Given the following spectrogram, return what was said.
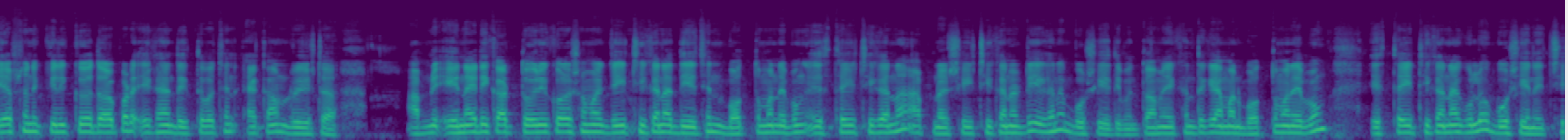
এই অপশানে ক্লিক করে দেওয়ার পর এখানে দেখতে পাচ্ছেন অ্যাকাউন্ট রেজিস্টার আপনি এনআইডি কার্ড তৈরি করার সময় যেই ঠিকানা দিয়েছেন, বর্তমান এবং স্থায়ী ঠিকানা, আপনার সেই ঠিকানাটি এখানে বসিয়ে দেবেন। তো আমি এখান থেকে আমার বর্তমান এবং স্থায়ী ঠিকানাগুলো বসিয়ে নিচ্ছি।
